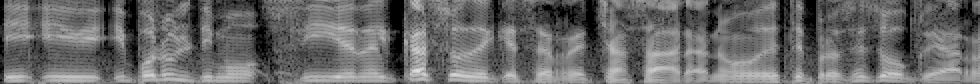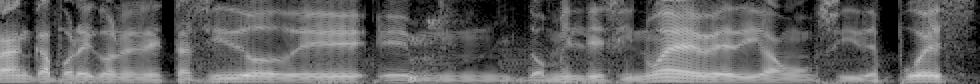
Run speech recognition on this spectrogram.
y, por último, si en el caso de que se rechazara, ¿no? Este proceso que arranca por ahí con el estallido de 2019, em, digamos, y después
